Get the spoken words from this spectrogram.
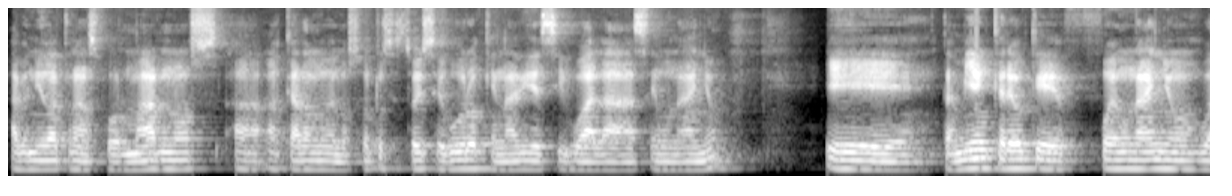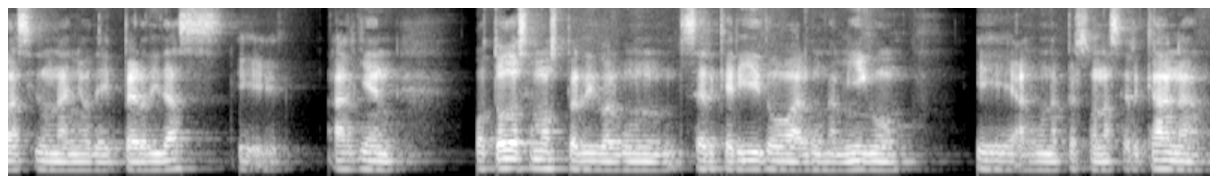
ha venido a transformarnos a, cada uno de nosotros. Estoy seguro que nadie es igual a hace un año. Eh, también creo que fue un año o ha sido un año de pérdidas. Eh, alguien o todos hemos perdido algún ser querido, algún amigo, eh, alguna persona cercana.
